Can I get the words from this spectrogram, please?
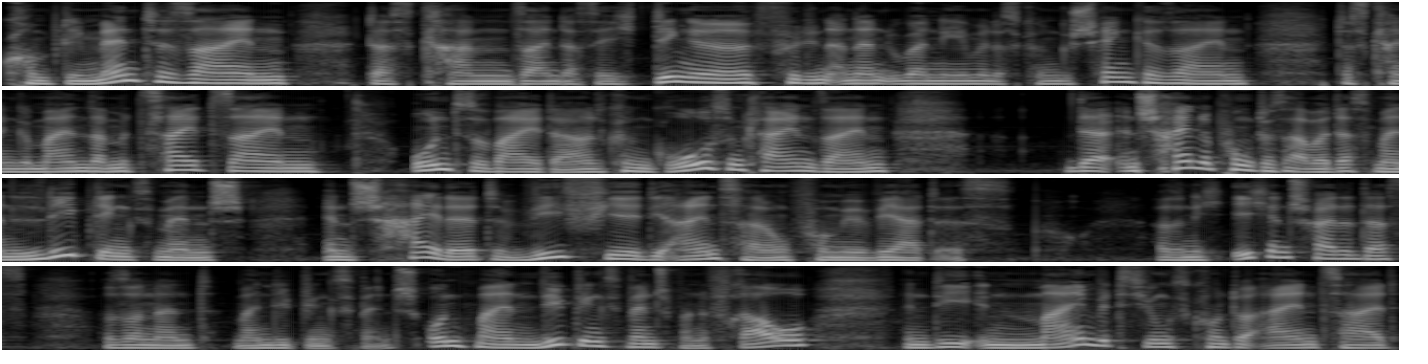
Komplimente sein, das kann sein, dass ich Dinge für den anderen übernehme, das können Geschenke sein, das kann gemeinsame Zeit sein und so weiter. Und können groß und klein sein. Der entscheidende Punkt ist aber, dass mein Lieblingsmensch entscheidet, wie viel die Einzahlung von mir wert ist. Also nicht ich entscheide das, sondern mein Lieblingsmensch. Und mein Lieblingsmensch, meine Frau, wenn die in mein Beziehungskonto einzahlt,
